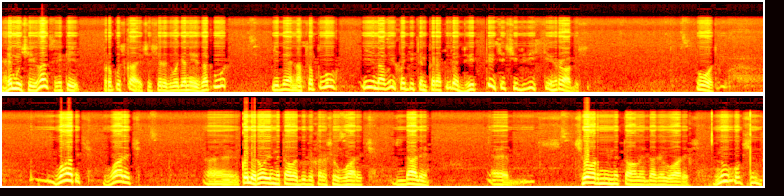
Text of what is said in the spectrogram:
гримучий газ, який, пропускаючи через водяний затвор, йде на сопло і на виході температура 2200 градусів. От. Варить, варить, е, кольорові метали дуже хорошо варить. Далі е, чорні метали навіть варить. Ну, в общем,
